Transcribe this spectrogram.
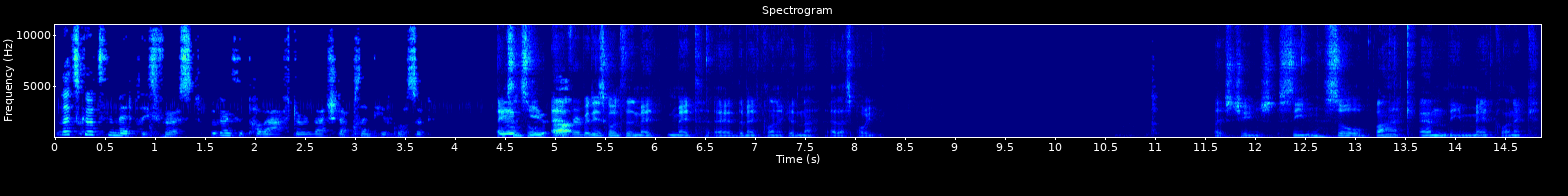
Let's go to the med place first. We're going to the pub after, and that should have plenty of gossip. Excellent. So everybody's going to the med med uh, the med clinic in the, at this point. Let's change scene. So back in the med clinic,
